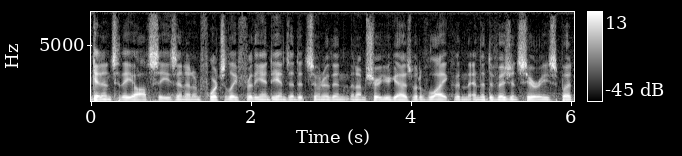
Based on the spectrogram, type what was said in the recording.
get into the off season, and unfortunately for the Indians, ended sooner than, than I'm sure you guys would have liked in, in, the division series. But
